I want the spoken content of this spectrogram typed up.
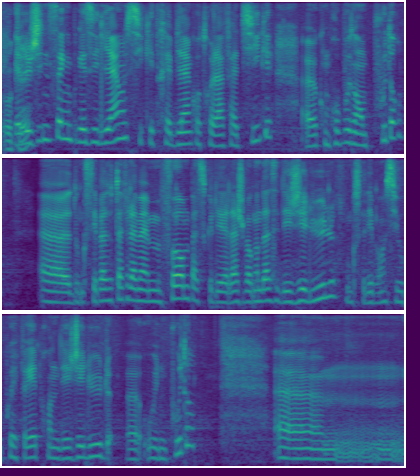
Il y a le ginseng brésilien aussi qui est très bien contre la fatigue, qu'on propose en poudre. Euh, donc c'est pas tout à fait la même forme parce que l'ashwagandha c'est des gélules, donc ça dépend si vous préférez prendre des gélules euh, ou une poudre. Euh,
